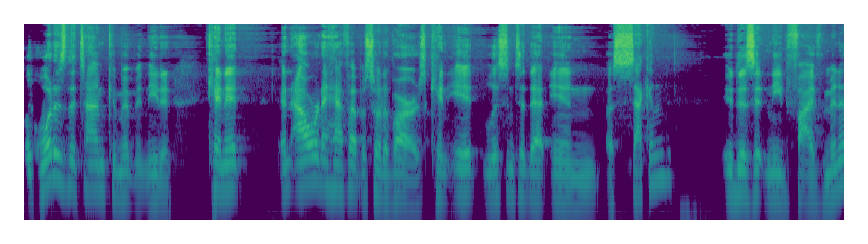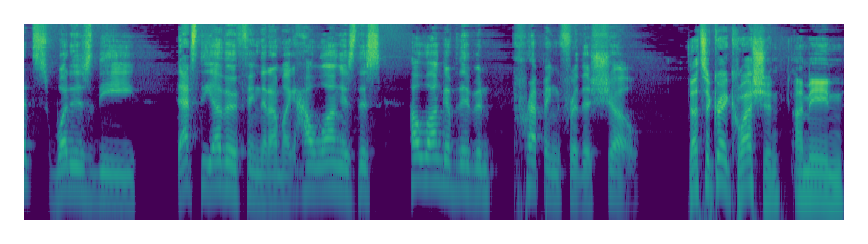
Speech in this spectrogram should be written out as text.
like what is the time commitment needed can it an hour and a half episode of ours can it listen to that in a second It- does it need five minutes what is the that's the other thing that i'm like how long is this how long have they been prepping for this show That's a great question. I mean,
